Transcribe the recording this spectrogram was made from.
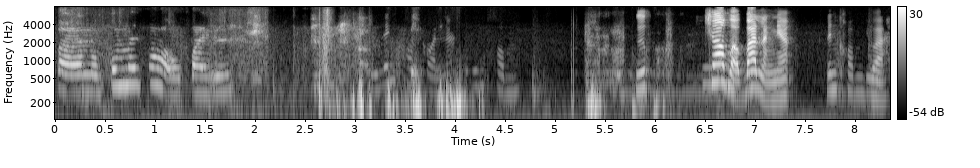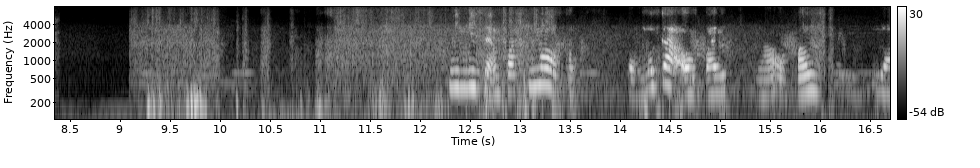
แต่หนูก็ไม่กล้าออกไปเลยเล่นคอมก่อนนะเล่นคอมปึ๊บชอบแบบบ้านหลังเนี้ย เล่นคอมดีกว่า มันมีแสงไฟข้างนอกอะแต่ไม่กล้าออกไปอย่าออกไปอย่า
